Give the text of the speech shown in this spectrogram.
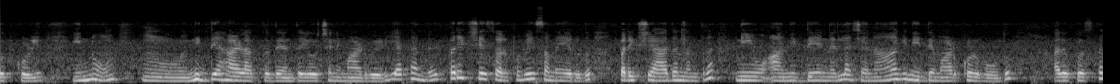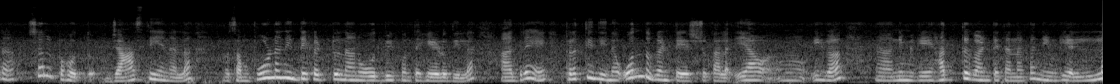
ಓದ್ಕೊಳ್ಳಿ. ಇನ್ನು ನಿದ್ದೆ ಹಾಳಾಗ್ತದೆ ಅಂತ ಯೋಚನೆ ಮಾಡಬೇಡಿ. ಯಾಕಂದರೆ ಪರೀಕ್ಷೆ ಸ್ವಲ್ಪವೇ ಸಮಯ ಇರೋದು ಪರೀಕ್ಷೆ ಆದ ನಂತರ ನೀವು ಆ ನಿದ್ದೆಯನ್ನೆಲ್ಲ ಚೆನ್ನಾಗಿ ನಿದ್ದೆ ಮಾಡ್ಕೊಳ್ಬೋದು ಅದಕ್ಕೋಸ್ಕರ ಸ್ವಲ್ಪ ಹೊತ್ತು. ಜಾಸ್ತಿ ಏನಲ್ಲ, ಸಂಪೂರ್ಣ ನಿದ್ದೆ ಕಟ್ಟು ನಾನು ಓದಬೇಕು ಅಂತ ಹೇಳೋದಿಲ್ಲ. ಆದರೆ ಪ್ರತಿದಿನ ಒಂದು ಗಂಟೆಯಷ್ಟು ಕಾಲ, ಯಾವ ಈಗ ನಿಮಗೆ ಹತ್ತು ಗಂಟೆ ತನಕ ನಿಮಗೆ ಎಲ್ಲ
